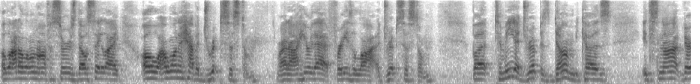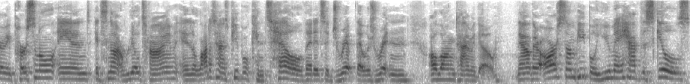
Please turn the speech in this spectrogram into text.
a lot of loan officers, they'll say like, oh, I want to have a drip system, right? I hear that phrase a lot, a drip system. But to me, a drip is dumb because it's not very personal and it's not real time and a lot of times people can tell that it's a drip that was written a long time ago. Now there are some people, you may have the skills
